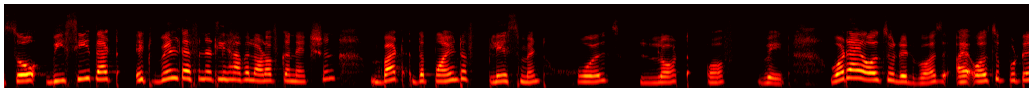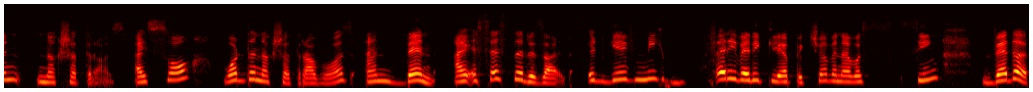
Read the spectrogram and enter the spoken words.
so we see that it will definitely have a lot of connection but the point of placement holds lot of weight. what i also did was i also put in nakshatras. I saw what the nakshatra was and then i assessed the result. It gave me very very clear picture when i was seeing whether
